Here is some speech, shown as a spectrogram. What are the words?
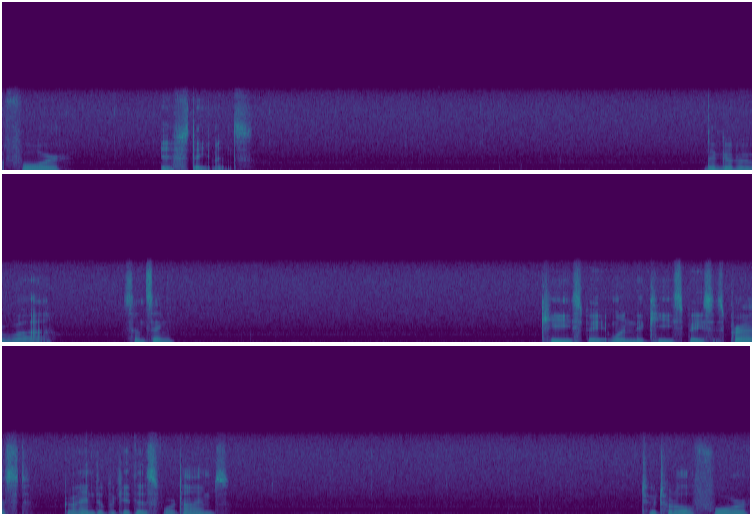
four if statements. Then go to uh, sensing. Key space when the key space is pressed, go ahead and duplicate this four times. To a total of four.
